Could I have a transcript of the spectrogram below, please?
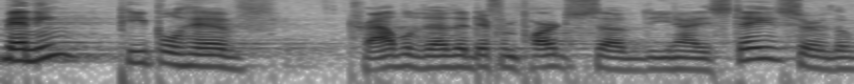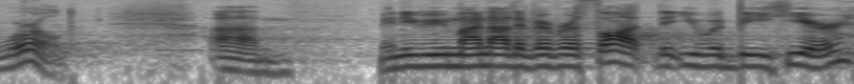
many people have traveled to other different parts of the United States or the world. Um, many of you might not have ever thought that you would be here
